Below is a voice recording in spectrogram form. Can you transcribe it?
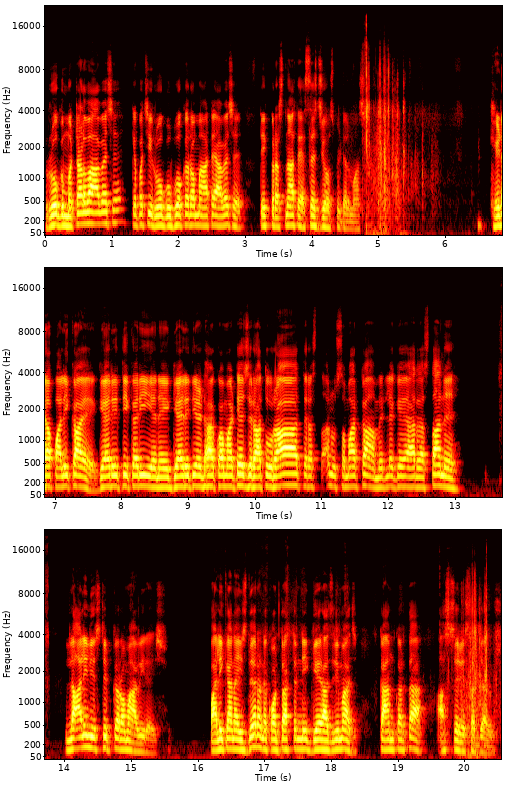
રોગ મટાડવા આવે છે કે પછી રોગ ઊભો કરવા માટે આવે છે? તે એક પ્રશ્નાર્થ એસએસજી હોસ્પિટલમાં છે. ખેડા પાલિકાએ ગેરરીતિ કરી અને ગેરરીતિને ઢાંકવા માટે જ રાતોરાત રસ્તાનું સમારકામ એટલે કે આ રસ્તાને લાલી લિસ્ટિપ કરવામાં આવી રહી છે. પાલિકાના ઇજનેર અને કોન્ટ્રાક્ટરની ગેરહાજરીમાં જ કામ કરતા આશ્ચર્ય સર્જાયું છે.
